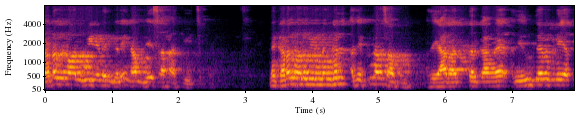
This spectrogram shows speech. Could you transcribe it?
கடல் வாழ் உயிரினங்களை நாம் லேசாக ஆக்கி வச்சிருக்கோம். இந்த கடல் வாழ் உயிரினங்கள் அதை எப்படினாலும் சாப்பிடணும். அதை யார் அறுத்திருக்காங்க? அது எதுவும் தேவை கிடையாது.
